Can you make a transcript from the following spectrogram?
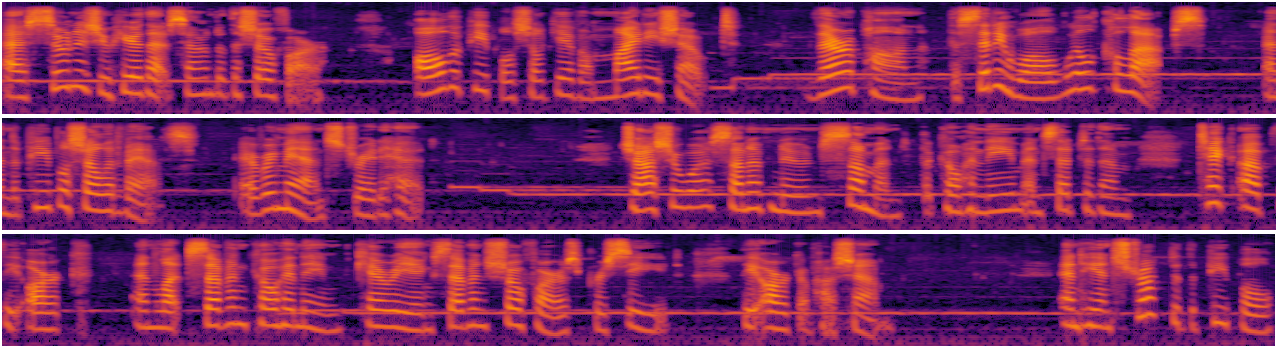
as soon as you hear that sound of the shofar, all the people shall give a mighty shout. Thereupon the city wall will collapse, and the people shall advance, every man straight ahead. Joshua, son of Nun, summoned the Kohanim and said to them, Take up the ark and let seven Kohanim carrying seven shofars precede the ark of Hashem. And he instructed the people,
